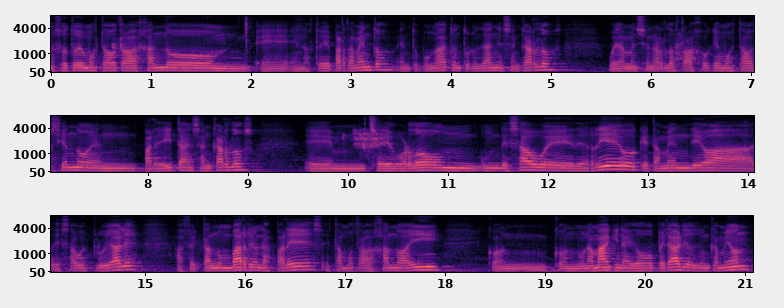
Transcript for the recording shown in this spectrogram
Nosotros hemos estado trabajando mm, eh, en los tres departamentos, en Tupungato, en Turundán en San Carlos. Voy a mencionar los trabajos que hemos estado haciendo en Paredita, en San Carlos. Em, se desbordó un, desagüe de riego que también lleva desagües pluviales, afectando un barrio en las paredes. Estamos trabajando ahí con, con una máquina y dos operarios de un camión.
